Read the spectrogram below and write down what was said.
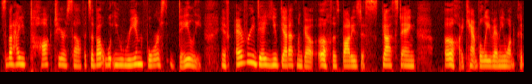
it's about how you talk to yourself. It's about what you reinforce daily. If every day you get up and go, ugh, this body's disgusting. Ugh, I can't believe anyone could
